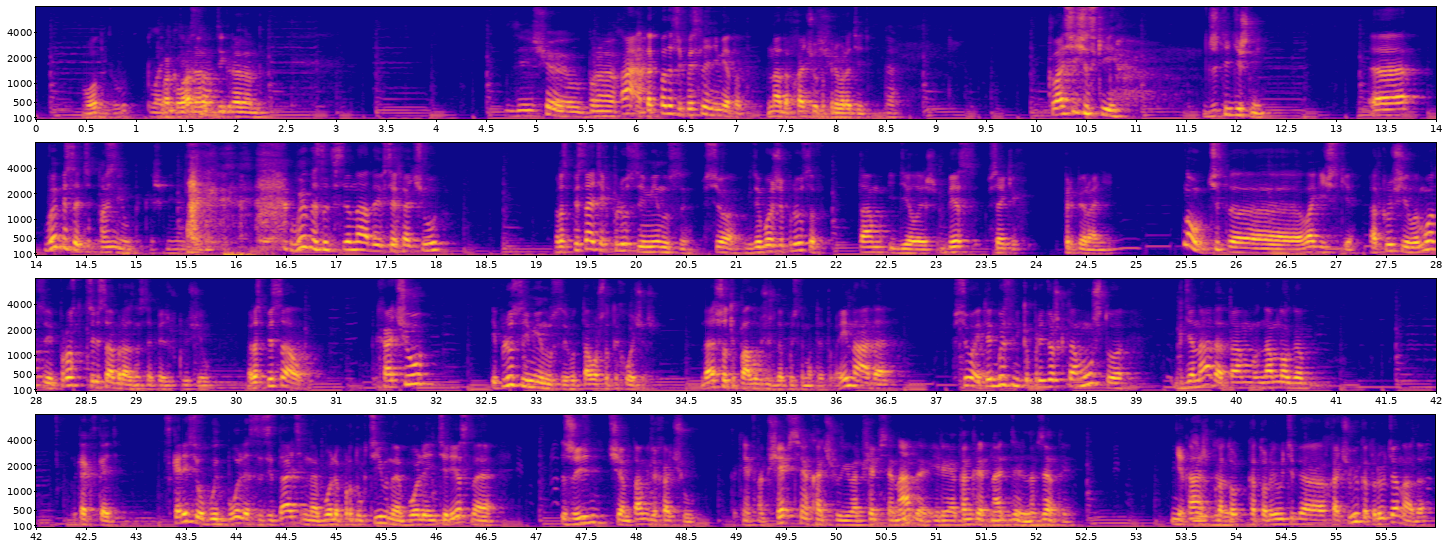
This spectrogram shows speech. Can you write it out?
Вот. Платить классно. деград- деградант. Да Еще про... А, так подожди, последний метод. Надо в хочу-то превратить. Да. Классический, GTD-шный. Э, выписать, Помил ты, конечно, меня. выписать все надо и все хочу. Расписать их плюсы и минусы. Все. Где больше плюсов, там и делаешь. Без всяких припираний. Ну, чисто э, логически. Отключил эмоции, просто целесообразность опять же включил. Расписал хочу и плюсы и минусы вот того, что ты хочешь. Да, что ты получишь, допустим, от этого. И надо. Все, и ты быстренько придешь к тому, что где надо, там намного, как сказать, скорее всего, будет более созидательная, более продуктивная, более интересная жизнь, чем там, где хочу. Так нет, вообще все хочу и вообще все надо, или конкретно отдельно взятые? Нет, Каждую. ну, кото- которые у тебя хочу и которые у тебя надо.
